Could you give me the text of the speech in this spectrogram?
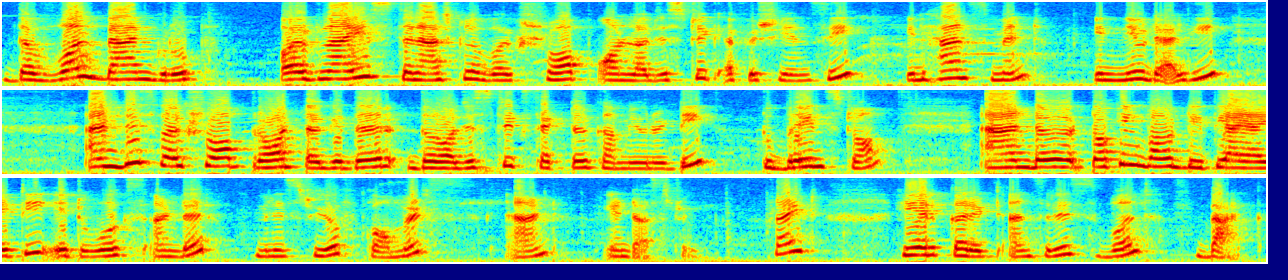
the World Bank Group organized the National Workshop on Logistic Efficiency Enhancement in New Delhi. And this workshop brought together the logistics sector community to brainstorm. And uh, talking about DPIIT it works under Ministry of Commerce and industry. Right? Here correct answer is world bank.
